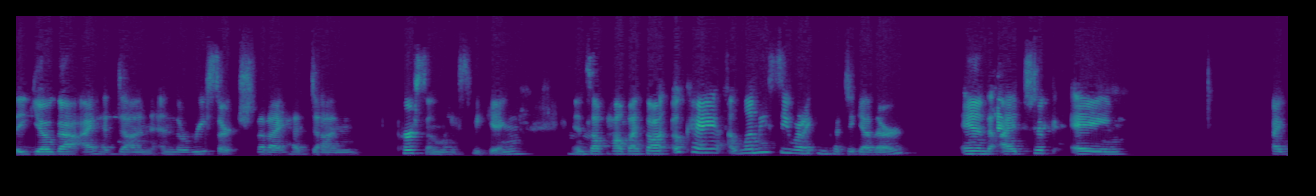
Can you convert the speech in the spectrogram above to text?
the yoga I had done and the research that I had done personally speaking in mm-hmm. self help, I thought, okay, uh, let me see what I can put together. And I took a, I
